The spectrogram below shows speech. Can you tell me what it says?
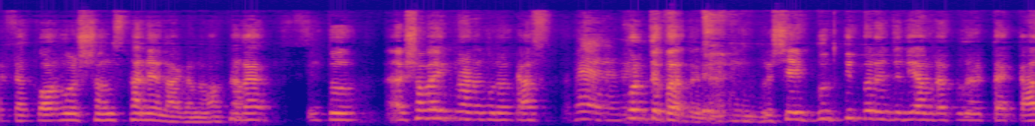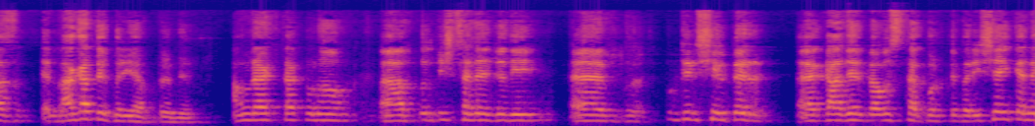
একটা কর্মসংস্থানে লাগানো। আপনারা কিন্তু সবাই কোনো না কোনো কাজ করতে পারবেন। সেই বুদ্ধি করে যদি আমরা কোনো একটা কাজ লাগাতে পারি আপনাদের আমরা একটা কোনো প্রতিষ্ঠানে যদি কুটির শিল্পের কাজের ব্যবস্থা করতে পারি সেইখানে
